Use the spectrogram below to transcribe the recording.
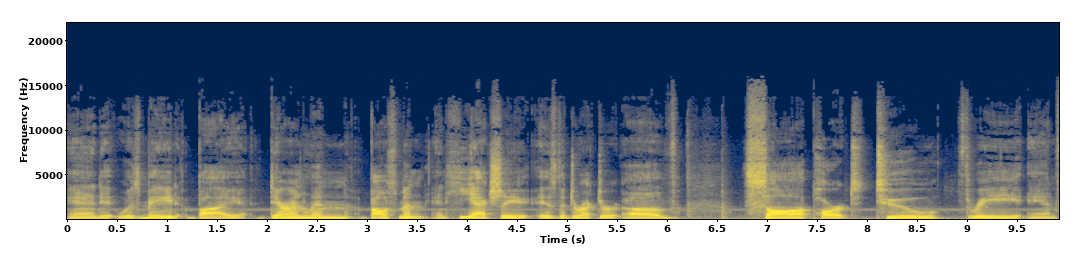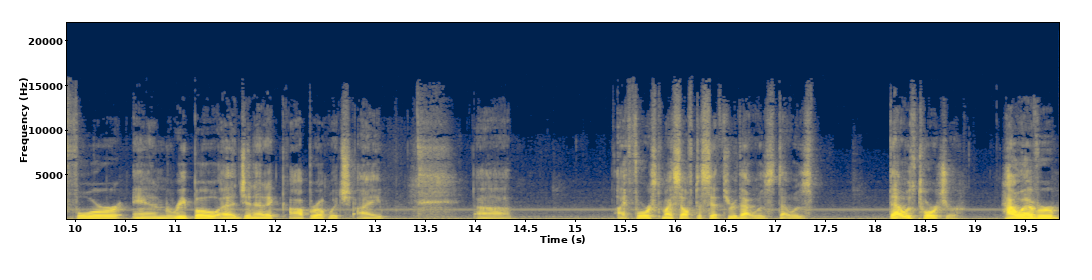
And it was made by Darren Lynn Bousman, and he actually is the director of Saw Part 2, 3, and 4, and Repo, a genetic opera, which I uh, I forced myself to sit through. That was that was that was torture. However,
